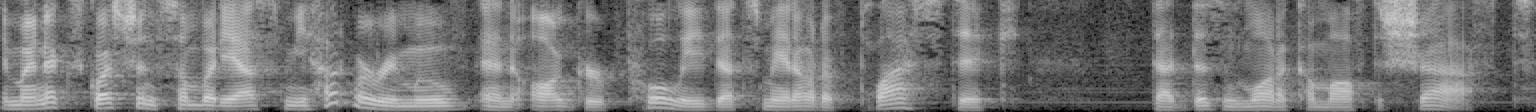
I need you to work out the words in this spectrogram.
In my next question, somebody asked me, how do I remove an auger pulley that's made out of plastic that doesn't want to come off the shaft?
